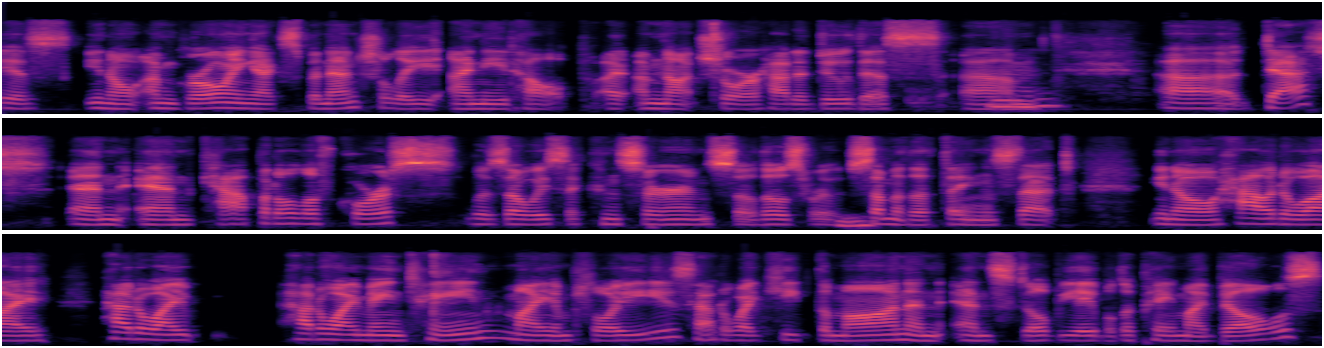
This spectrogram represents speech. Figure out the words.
is, you know, I'm growing exponentially. I need help. I, am not sure how to do this. Um, mm. uh, debt and and capital, of course, was always a concern. So those were mm. some of the things that, you know, how do I how do I how do I maintain my employees? How do I keep them on and, and still be able to pay my bills?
